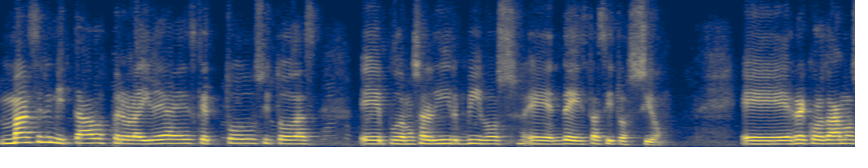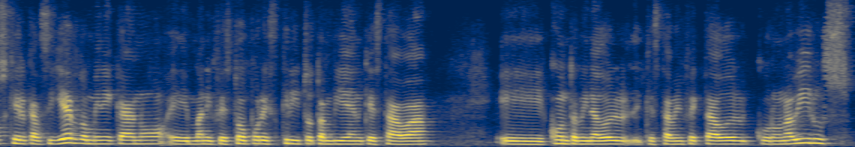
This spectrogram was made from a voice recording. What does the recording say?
más limitados, pero la idea es que todos y todas eh, podamos salir vivos eh, de esta situación. Recordamos que el canciller dominicano manifestó por escrito también que estaba eh, contaminado, que estaba infectado del coronavirus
